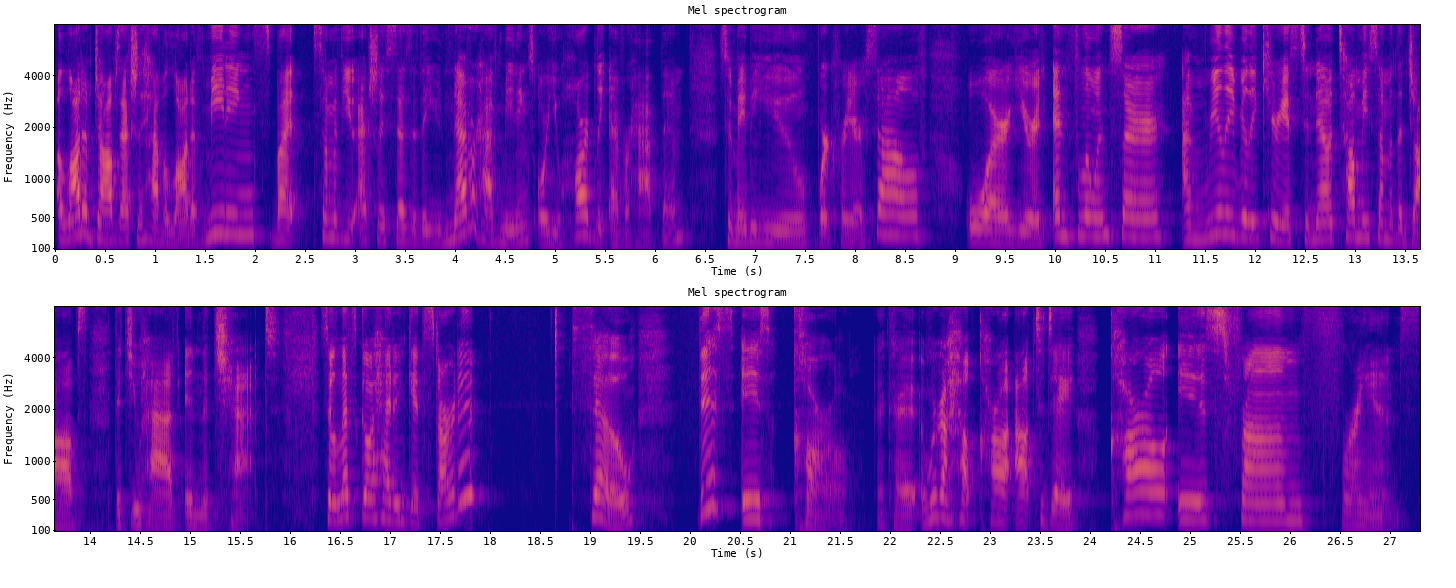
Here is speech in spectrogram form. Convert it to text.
a lot of jobs actually have a lot of meetings, but some of you actually says that you never have meetings or you hardly ever have them. So maybe you work for yourself or you're an influencer. I'm really, really curious to know. Tell me some of the jobs that you have in the chat. So let's go ahead and get started. So this is Carl, okay? And we're gonna help Carl out today. Carl is from France.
